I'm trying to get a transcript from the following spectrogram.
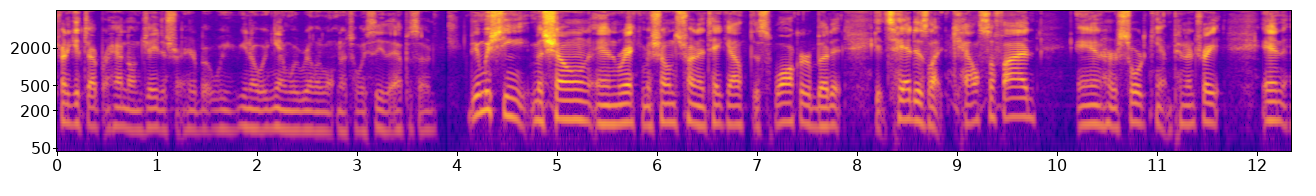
try to get the upper hand on Jadis right here. But we, you know, again, we really won't know until we see the episode. Then we see Michonne and Rick. Michonne's trying to take out this walker, but it its head is like calcified and her sword can't penetrate. And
